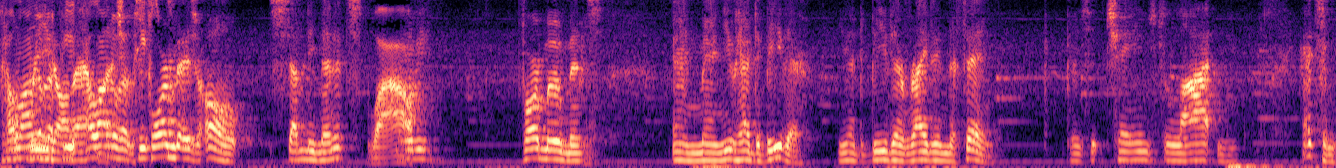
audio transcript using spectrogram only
How long of a piece? How long of a piece? Four minutes. Oh, 70 minutes. Wow. Maybe four movements, and man, you had to be there. You had to be there right in the thing because it changed a lot and had some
